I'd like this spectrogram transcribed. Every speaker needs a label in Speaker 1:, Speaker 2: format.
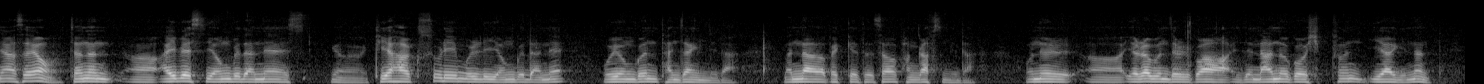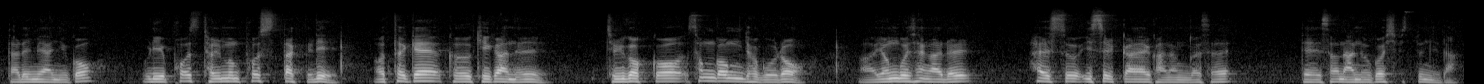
Speaker 1: 안녕하세요. 저는 어, IBS 연구단의 수- 어, 기하학 수리물리 연구단의 오용근 단장입니다. 만나 뵙게 돼서 반갑습니다. 오늘 어, 여러분들과 이제 나누고 싶은 이야기는 다름이 아니고 우리 포스, 젊은 포스닥들이 어떻게 그 기간을 즐겁고 성공적으로 어, 연구 생활을 할 수 있을까에 관한 것에 대해서 나누고 싶습니다.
